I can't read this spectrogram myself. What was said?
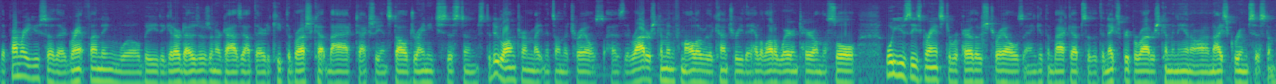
The primary use of the grant funding will be to get our dozers and our guys out there to keep the brush cut back, to actually install drainage systems, to do long term maintenance on the trails. As the riders come in from all over the country, they have a lot of wear and tear on the soil. We'll use these grants to repair those trails and get them back up so that the next group of riders coming in are on a nice groom system.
